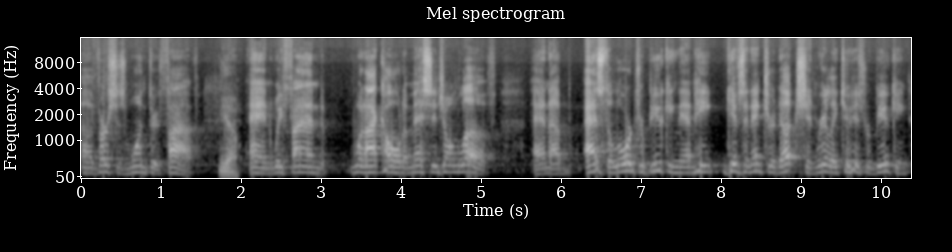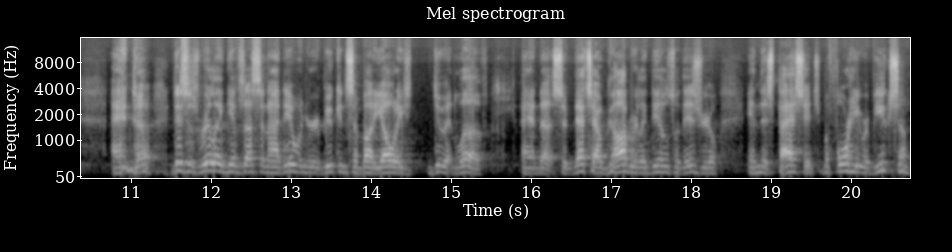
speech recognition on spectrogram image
uh, verses one through five. Yeah. And we find what I called a message on love. And uh, as the Lord's rebuking them, he gives an introduction really to his rebuking. And uh, this is really gives us an idea when you're rebuking somebody, you always do it in love. And uh, so that's how God really deals with Israel in this passage. Before he rebukes them,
